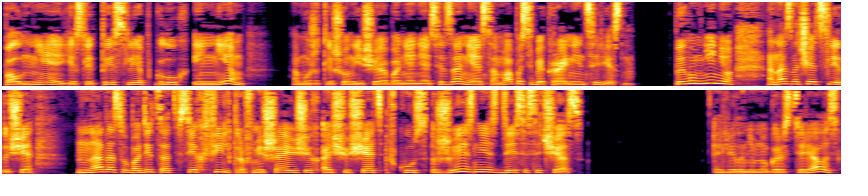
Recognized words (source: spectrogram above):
полнее, если ты слеп, глух и нем, а может лишен еще и обоняния осязания, сама по себе крайне интересна. По его мнению, она означает следующее – надо освободиться от всех фильтров, мешающих ощущать вкус жизни здесь и сейчас. Лила немного растерялась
